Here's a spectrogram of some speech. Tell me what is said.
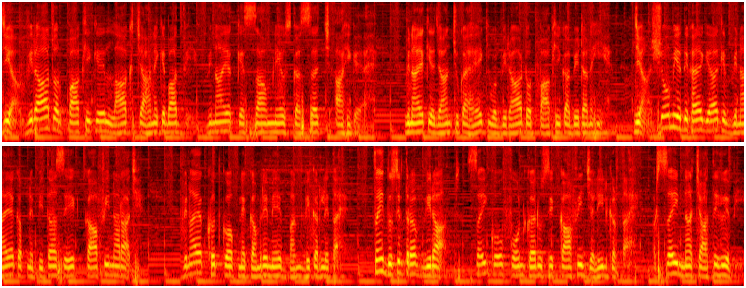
जी हाँ विराट और पाखी के लाख चाहने के बाद भी विनायक के सामने उसका सच आ ही गया है। विनायक यह जान चुका है कि वह विराट और पाखी का बेटा नहीं है। जी हाँ शो में यह दिखाया गया कि विनायक अपने पिता से काफ़ी नाराज़ है। विनायक खुद को अपने कमरे में बंद भी कर लेता है। वहीं दूसरी तरफ़ विराट, सई को फ़ोन कर उसे काफ़ी जलील करता है और सई न चाहते हुए भी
